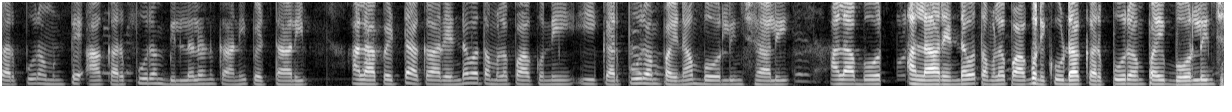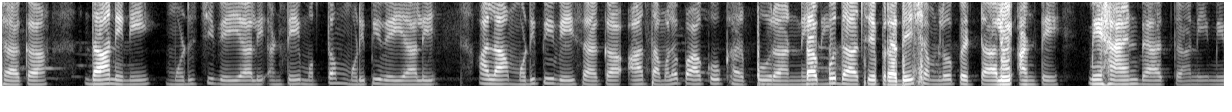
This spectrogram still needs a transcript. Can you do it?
కర్పూరం ఉంటే ఆ కర్పూరం బిళ్ళలను కానీ పెట్టాలి. అలా పెట్టాక రెండవ తమలపాకుని ఈ కర్పూరం పైన బోర్లించాలి. అలా బోర్ అలా రెండవ తమలపాకుని కూడా కర్పూరంపై బోర్లించాక దానిని ముడిచి వేయాలి అంటే మొత్తం ముడిపి వేయాలి అలా ముడిపి వేశాక ఆ తమలపాకు కర్పూరాన్ని డబ్బు దాచే ప్రదేశంలో పెట్టాలి అంటే మీ హ్యాండ్ బ్యాగ్ కానీ మీ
